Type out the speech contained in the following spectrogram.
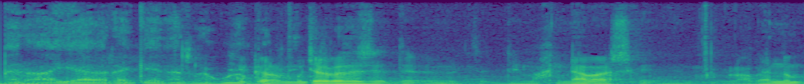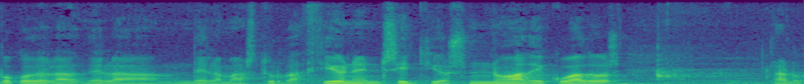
Pero ahí habrá que darle alguna sí, claro, Muchas veces te, te imaginabas, hablando un poco de la, de, la, de la masturbación en sitios no adecuados, claro,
